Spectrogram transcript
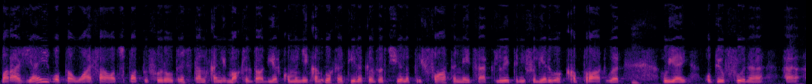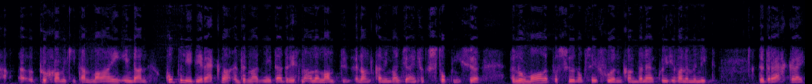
Maar as jy op 'n Wi-Fi hotspot byvoorbeeld is, dan kan jy maklik daardeur kom en jy kan ook natuurlik 'n virtuele private netwerk. Louet in die verlede ook gepraat oor hoe jy op jou foon 'n 'n programmetjie kan laai en dan koppel jy direk na internetadres na 'n land toe en dan kan iemand jou eintlik stop nie. So 'n normale persoon op sy foon kan binne 'n kwessie van 'n minuut dit regkry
